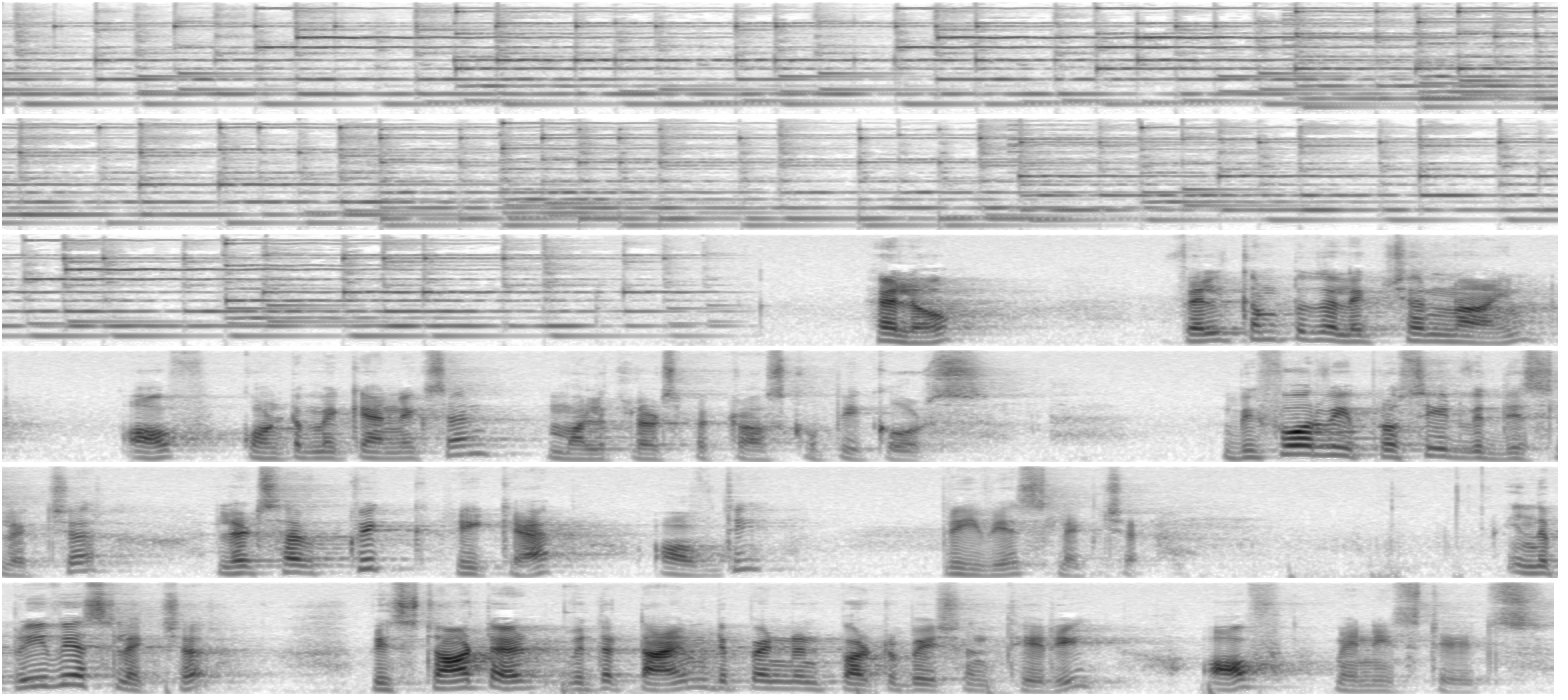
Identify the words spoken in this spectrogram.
Hello, welcome to the lecture 9 of quantum mechanics and molecular spectroscopy course. Before we proceed with this lecture, let us have a quick recap of the previous lecture. In the previous lecture, we started with the time dependent perturbation theory of many states.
